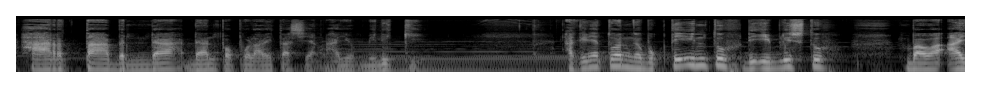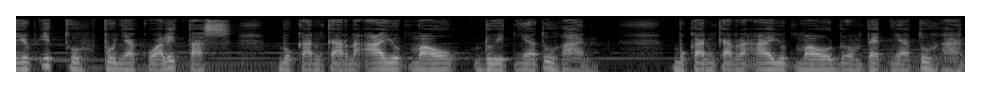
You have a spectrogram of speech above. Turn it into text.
harta benda dan popularitas yang Ayub miliki. Akhirnya Tuhan ngebuktiin tuh di iblis tuh bahwa Ayub itu punya kualitas bukan karena Ayub mau duitnya Tuhan, bukan karena Ayub mau dompetnya Tuhan,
